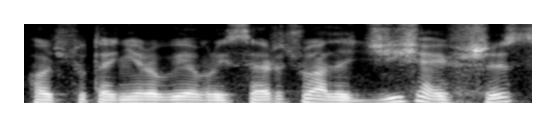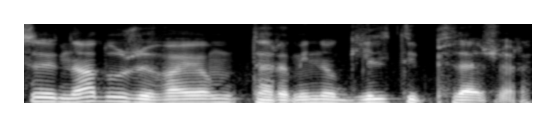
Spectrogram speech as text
choć tutaj nie robiłem researchu, ale dzisiaj wszyscy nadużywają terminu guilty pleasure.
